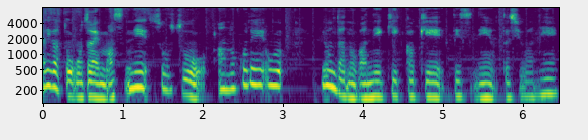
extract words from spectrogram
ありがとうございますね。そうそう。あの、これを読んだのがね、きっかけですね、私はね。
